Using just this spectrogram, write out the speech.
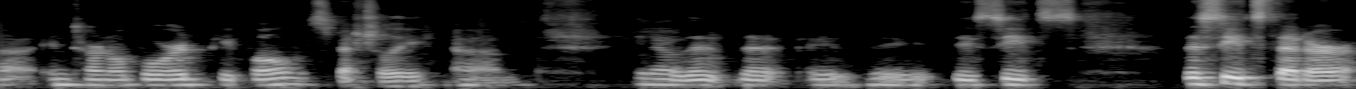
uh, internal board people, especially, um, you know, the, the, the, the, seats, the seats that are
